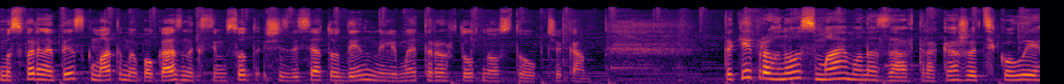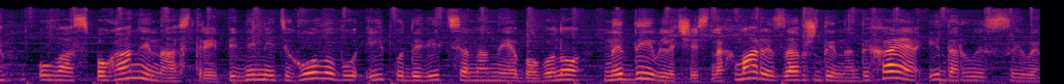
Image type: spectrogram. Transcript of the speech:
Атмосферний тиск матиме показник 761 мм ртутного стовпчика. Такий прогноз маємо на завтра. Кажуть, коли у вас поганий настрій, підніміть голову і подивіться на небо. Воно, не дивлячись на хмари, завжди надихає і дарує сили.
